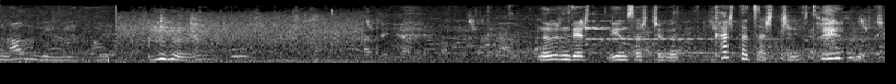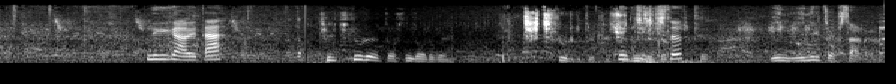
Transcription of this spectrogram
нарцуур. Нүүрэн дээр юм сорч өгөөд карта зарч юм бодгоо. Нэгийг авъя да. Чигчлүүрээр зурсан зураг байна. Чигчлүүр гэдэг үү? Тийм, чигчлүүр. Энэ энийг зурсан арга.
